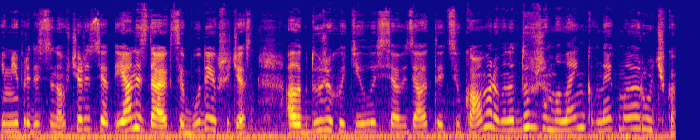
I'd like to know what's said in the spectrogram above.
І мені прийдеться знов через. Я не знаю, як це буде, якщо чесно, але б дуже хотілося взяти цю камеру. Вона дуже маленька, вона як моя ручка.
